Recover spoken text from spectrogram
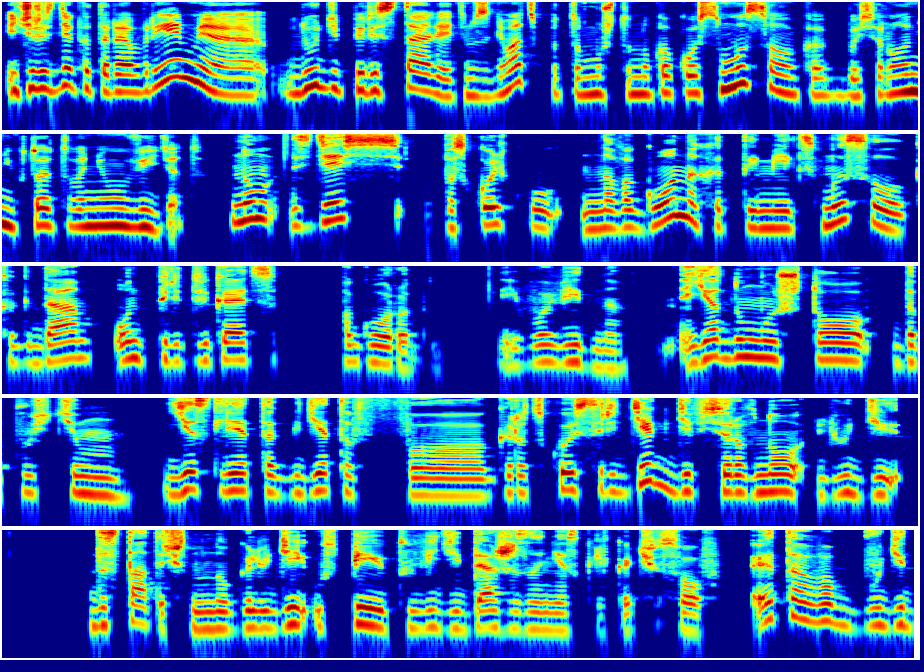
И через некоторое время люди перестали этим заниматься, потому что, ну, какой смысл, как бы все равно никто этого не увидит. Ну, здесь, поскольку на вагонах это имеет смысл, когда он передвигается по городу его видно. Я думаю, что, допустим, если это где-то в городской среде, где все равно люди достаточно много людей успеют увидеть даже за несколько часов. Этого будет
